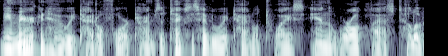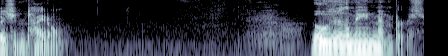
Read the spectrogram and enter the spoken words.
the American Heavyweight title four times, the Texas Heavyweight title twice, and the World Class Television title. Those are the main members.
